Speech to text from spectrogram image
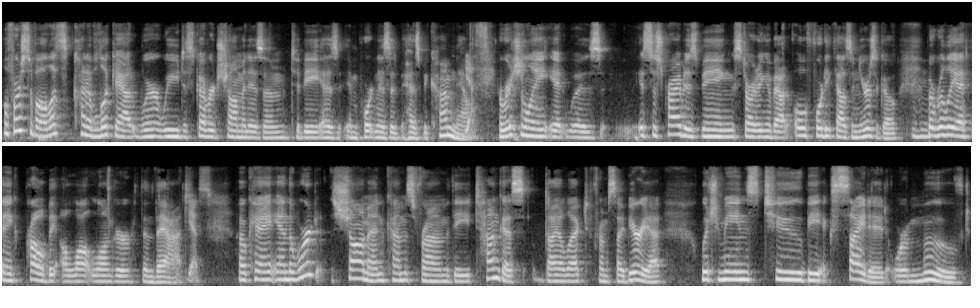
Well, first of all, let's kind of look at where we discovered shamanism to be as important as it has become now. Yes. Originally, it was it's described as being starting about oh 40,000 years ago, mm-hmm. but really I think probably a lot longer than that. Yes. Okay, and the word shaman comes from the Tungus dialect from Siberia, which means to be excited or moved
